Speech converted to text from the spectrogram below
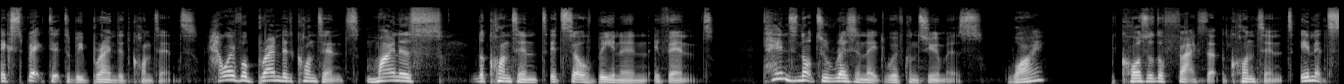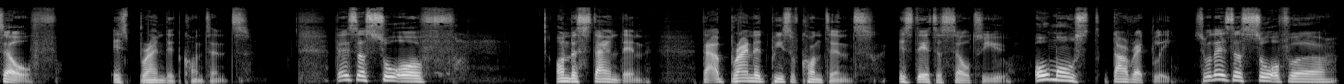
expect it to be branded content. However, branded content, minus the content itself being an event, tends not to resonate with consumers. Why? Because of the fact that the content in itself is branded content. There's a sort of understanding that a branded piece of content is there to sell to you almost directly. So there's a sort of a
